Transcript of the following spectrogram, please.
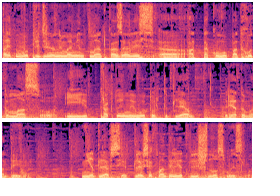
Поэтому в определенный момент мы отказались э, от такого подхода массового и трактуем его только для ряда моделей. Не для всех. Для всех моделей это лишено смысла.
